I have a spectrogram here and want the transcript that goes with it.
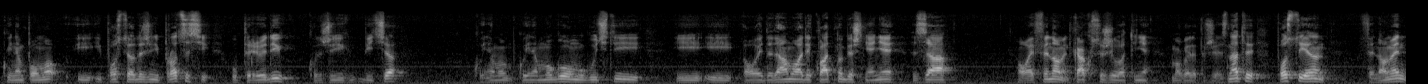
koji nam pomo i, i postoje određeni procesi u prirodi kod živih bića koji nam, koji nam mogu omogućiti i, i ovaj, da damo adekvatno objašnjenje za ovaj fenomen, kako su životinje mogle da prežive. Znate, postoji jedan fenomen,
